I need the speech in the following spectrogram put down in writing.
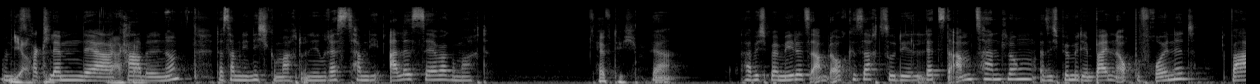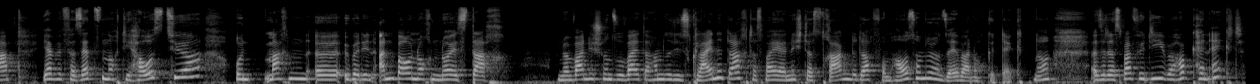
und Ja. das Verklemmen der klar. Kabel, ne? Das haben die nicht gemacht und den Rest haben die alles selber gemacht. Heftig. Ja. Habe ich beim Mädelsabend auch gesagt, so die letzte Amtshandlung, also ich bin mit den beiden auch befreundet, war, ja, wir versetzen noch die Haustür und machen äh, über den Anbau noch ein neues Dach. Und dann waren die schon so weit, da haben sie dieses kleine Dach, das war ja nicht das tragende Dach vom Haus, haben sie dann selber noch gedeckt. Ne? Also das war für die überhaupt kein Act,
